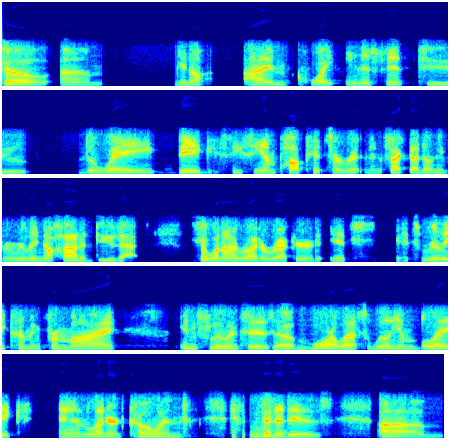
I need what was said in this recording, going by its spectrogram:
so um, you know, I'm quite innocent to the way big CCM pop hits are written. In fact, I don't even really know how to do that. So when I write a record, it's it's really coming from my influences of more or less William Blake and Leonard Cohen than it is um,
